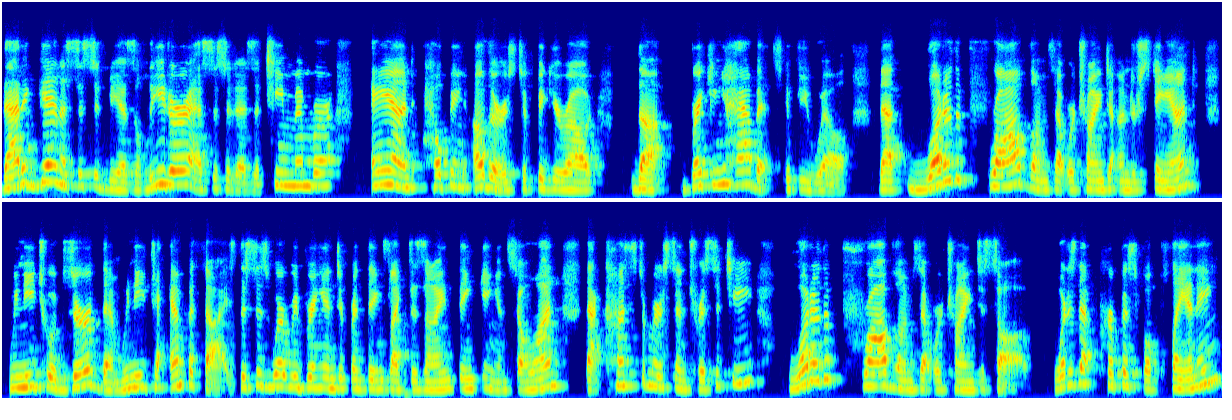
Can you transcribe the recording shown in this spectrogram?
that again assisted me as a leader, assisted as a team member, and helping others to figure out the breaking habits, if you will, that what are the problems that we're trying to understand? We need to observe them. We need to empathize. This is where we bring in different things like design thinking and so on, that customer centricity. What are the problems that we're trying to solve? What is that purposeful planning?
